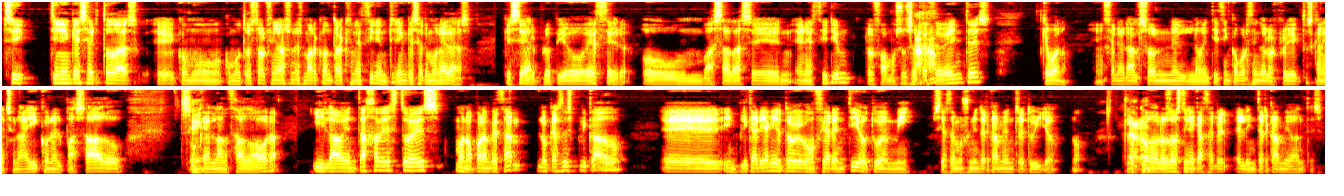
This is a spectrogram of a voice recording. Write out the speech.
Sí, tienen que ser todas, eh, como, como todo esto al final son smart contracts en Ethereum, tienen que ser monedas que sea el propio Ether o basadas en, Ethereum, los famosos ERC20, que bueno, en general son el 95% de los proyectos que han hecho una I con el pasado o que han lanzado ahora. Y la ventaja de esto es, bueno, para empezar, lo que has explicado eh, implicaría que yo tengo que confiar en ti o tú en mí, si hacemos un intercambio entre tú y yo, ¿no? Claro. Porque uno de los dos tiene que hacer el intercambio antes.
